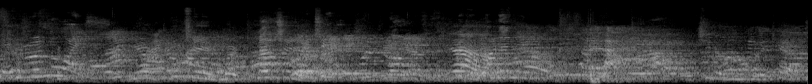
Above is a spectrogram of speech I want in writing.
turn the light on, You're touching. We're touch touching. it, put it on, Yeah. and then low. She doesn't know how to catch.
